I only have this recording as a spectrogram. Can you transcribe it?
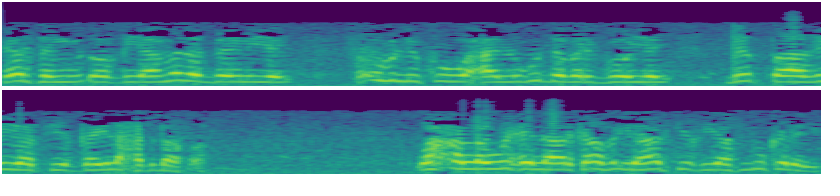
شر ثمود أو قيامة بانيا فأهلكوا وحلوا دبر قويي بالطاغية في قيل حد بافا وحال الله وحي الأركاف إلى هاتك قياس بوكريك.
